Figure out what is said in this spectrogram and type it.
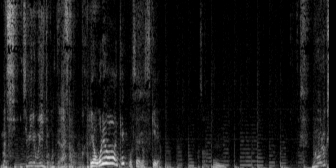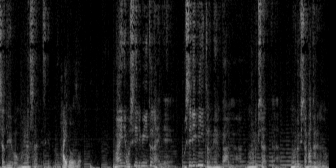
まあ、1ミリもいいと思ってないだろう、いや俺は結構そういうの好きだよ。あそう。うん。能力者といえば思い出したんですけど、はいどうぞ。前におしりビート内で、おしりビートのメンバーが能力者だったら、能力者バトルの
